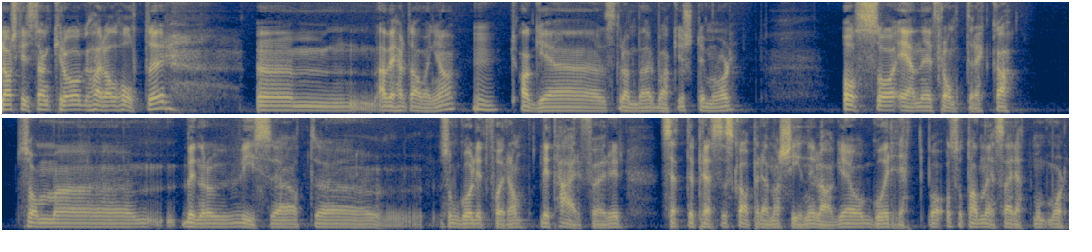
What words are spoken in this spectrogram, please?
Lars Christian Krogh, Harald Holter um, er vi helt avhengig av. Mm. Agge Strømberg bakerst i mål. Og så en i frontrekka som uh, begynner å vise at uh, Som går litt foran. Litt hærfører. Setter presset, skaper energien i laget og går rett på, og så tar nesa rett mot mål.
